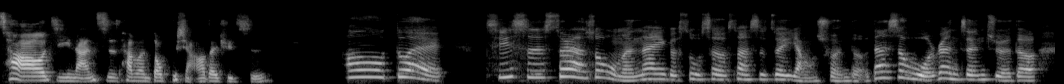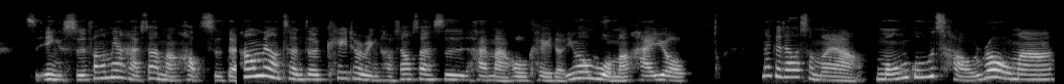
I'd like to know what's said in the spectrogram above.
超级难吃，他们都不想要再去吃。哦，对，其实虽然说我们那一个宿舍算是最养春的，但是我认真觉得饮食方面还算蛮好吃的。Hamilton 的 catering 好像算是还蛮 OK 的，因为我们还有。那个叫什么呀？蒙古炒肉吗？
